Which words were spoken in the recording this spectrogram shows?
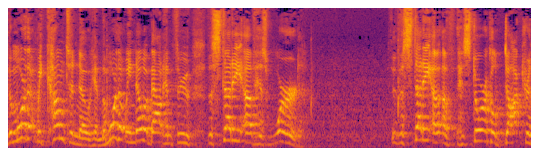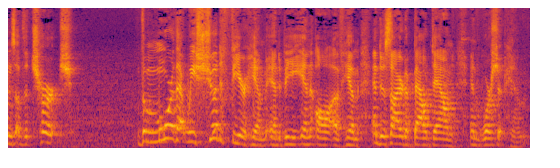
The more that we come to know Him, the more that we know about Him through the study of His Word, through the study of, of historical doctrines of the church, the more that we should fear Him and be in awe of Him and desire to bow down and worship Him.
